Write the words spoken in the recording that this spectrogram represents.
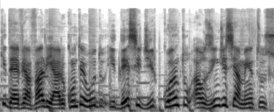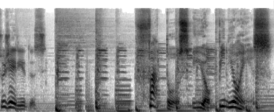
que deve avaliar o conteúdo e decidir quanto aos indiciamentos sugeridos. Fatos e opiniões.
